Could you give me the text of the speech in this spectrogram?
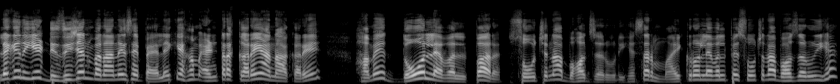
लेकिन ये डिसीज़न बनाने से पहले कि हम एंटर करें या ना करें, हमें दो लेवल पर सोचना बहुत ज़रूरी है। सर माइक्रो लेवल पे सोचना बहुत ज़रूरी है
